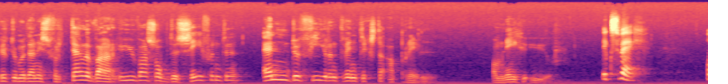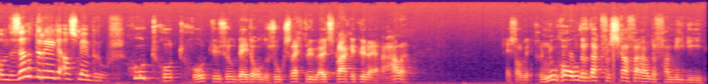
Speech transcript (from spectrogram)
wilt u me dan eens vertellen waar u was op de 7e en de 24e april? Om negen uur. Ik zwijg. Om dezelfde reden als mijn broer. Goed, goed, goed. U zult bij de onderzoeksrechter uw uitspraken kunnen herhalen. Hij zal met genoegen onderdak verschaffen aan de familie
